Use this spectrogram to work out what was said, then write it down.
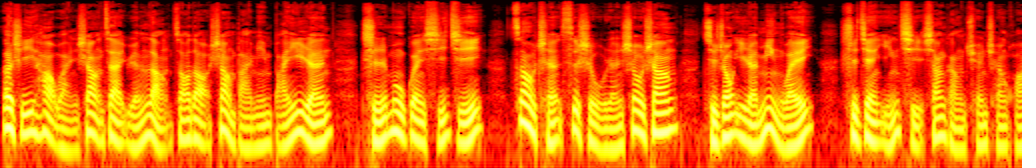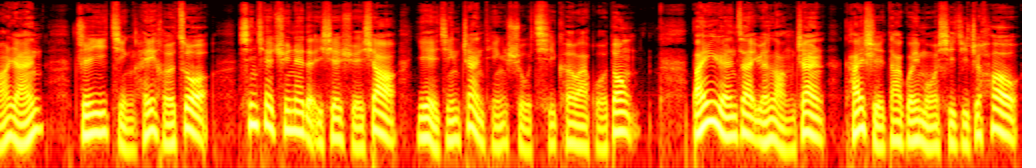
二十一号晚上在元朗遭到上百名白衣人持木棍袭击，造成四十五人受伤，其中一人命危。事件引起香港全城哗然，质疑警黑合作。新界区内的一些学校也已经暂停暑期课外活动。白衣人在元朗站开始大规模袭击之后，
